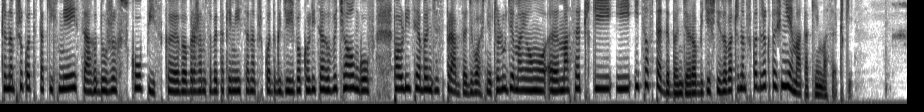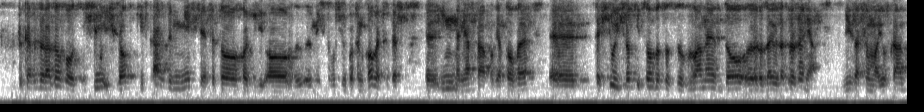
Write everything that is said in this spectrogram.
czy na przykład w takich miejscach dużych skupisk, e, wyobrażam sobie takie miejsca na przykład gdzieś w okolicach wyciągów, policja będzie sprawdzać właśnie, czy ludzie mają maseczki i, i co wtedy będzie robić, jeśli zobaczy na przykład, że ktoś nie ma takiej maseczki? Każdorazowo siły i środki w każdym mieście, czy to chodzi o miejscowości wypoczynkowe, czy też inne miasta powiatowe, te siły i środki są dostosowane do rodzaju zagrożenia. Zbliża się majówka,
